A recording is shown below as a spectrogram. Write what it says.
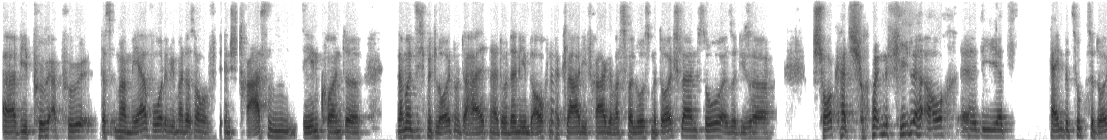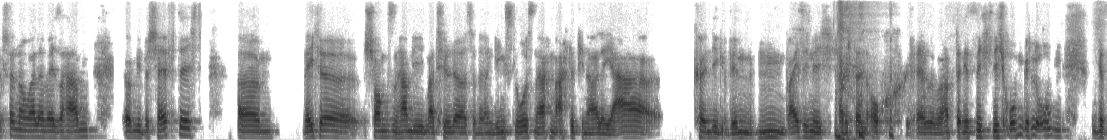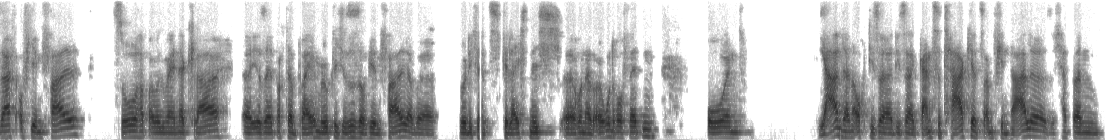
äh, wie peu à peu das immer mehr wurde, wie man das auch auf den Straßen sehen konnte, wenn man sich mit Leuten unterhalten hat. Und dann eben auch, na klar, die Frage, was war los mit Deutschland so? Also dieser Schock hat schon viele auch, äh, die jetzt keinen Bezug zu Deutschland normalerweise haben, irgendwie beschäftigt. Ähm, welche Chancen haben die Matildas? Und dann ging es los nach dem Achtelfinale. Ja, können die gewinnen? Hm, weiß ich nicht. Habe ich dann auch, also habe dann jetzt nicht, nicht rumgelogen und gesagt, auf jeden Fall. So, habe aber gemeint, na klar, äh, ihr seid noch dabei, möglich ist es auf jeden Fall, aber würde ich jetzt vielleicht nicht äh, 100 Euro drauf wetten. Und ja, und dann auch dieser, dieser ganze Tag jetzt am Finale. Also ich hatte dann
